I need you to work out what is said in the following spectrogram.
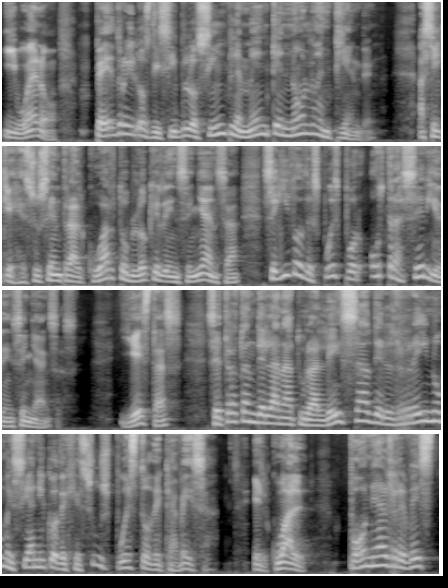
Y bueno, Pedro y los discípulos simplemente no lo entienden. Así que Jesús entra al cuarto bloque de enseñanza, seguido después por otra serie de enseñanzas. Y estas se tratan de la naturaleza del reino mesiánico de Jesús puesto de cabeza, el cual pone al revés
